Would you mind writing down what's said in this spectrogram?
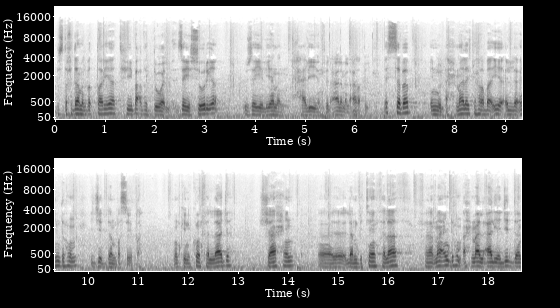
باستخدام البطاريات في بعض الدول زي سوريا وزي اليمن حاليا في العالم العربي. السبب إنه الأحمال الكهربائية اللي عندهم جدا بسيطة. ممكن يكون ثلاجة شاحن آه، لمبتين ثلاث فما عندهم أحمال عالية جدا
